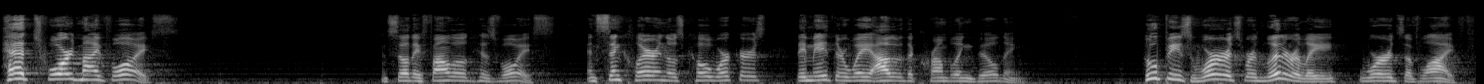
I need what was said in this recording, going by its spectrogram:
Head toward my voice. And so they followed his voice. And Sinclair and those co-workers, they made their way out of the crumbling building. Hoopii's words were literally words of life.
